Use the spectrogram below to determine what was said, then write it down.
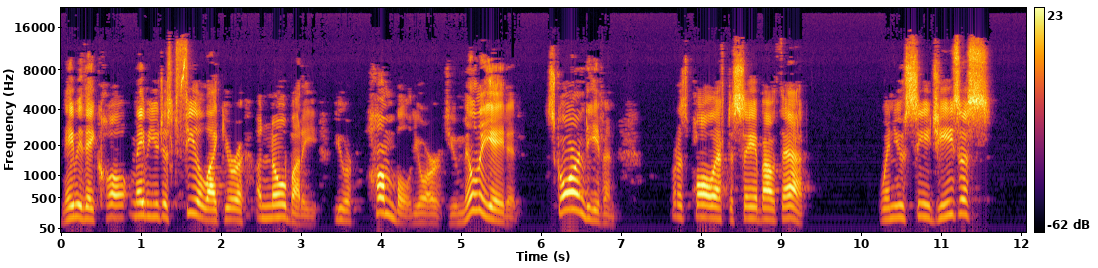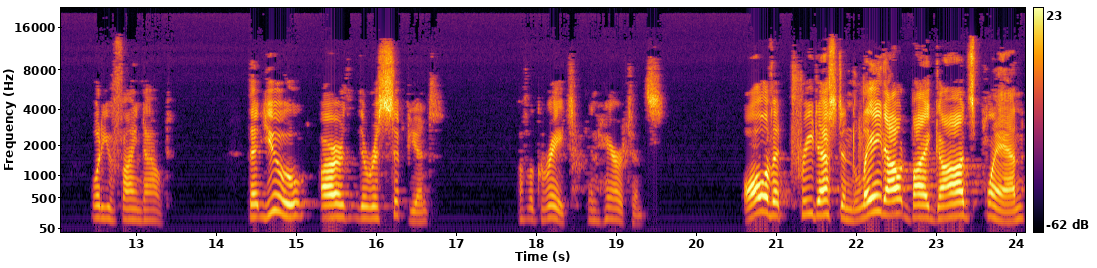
Maybe they call, maybe you just feel like you're a, a nobody. You're humble. You're humiliated, scorned even. What does Paul have to say about that? When you see Jesus, what do you find out? That you are the recipient of a great inheritance. All of it predestined, laid out by God's plan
